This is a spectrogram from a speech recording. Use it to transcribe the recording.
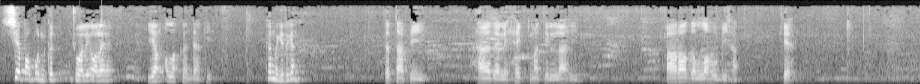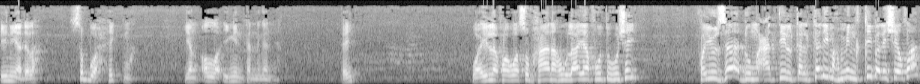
siapa pun kecuali oleh yang Allah kehendaki. Kan begitu kan? Tetapi hada hikmatillahi aradallahu biha. Ya. Ini adalah sebuah hikmah yang Allah inginkan dengannya. Baik. Wa illa fa subhanahu la yafutuhu syai' fayuzadu ma'atil kal kalimah min qibali syaitan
